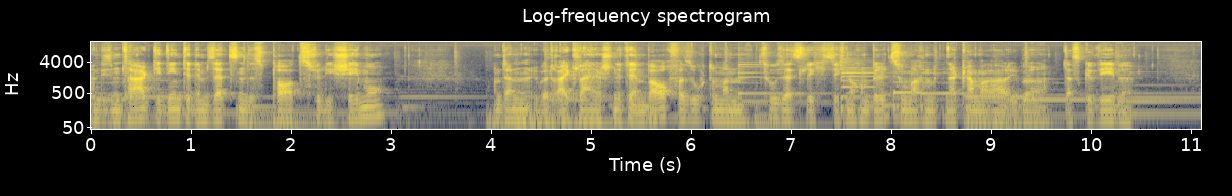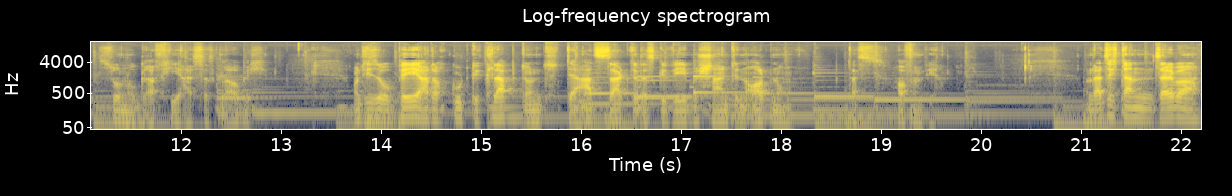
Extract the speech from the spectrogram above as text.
an diesem Tag, die diente dem Setzen des Ports für die Chemo. Und dann über drei kleine Schnitte im Bauch versuchte man zusätzlich sich noch ein Bild zu machen mit einer Kamera über das Gewebe. Sonographie heißt das, glaube ich. Und diese OP hat auch gut geklappt und der Arzt sagte, das Gewebe scheint in Ordnung. Das hoffen wir. Und als ich dann selber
